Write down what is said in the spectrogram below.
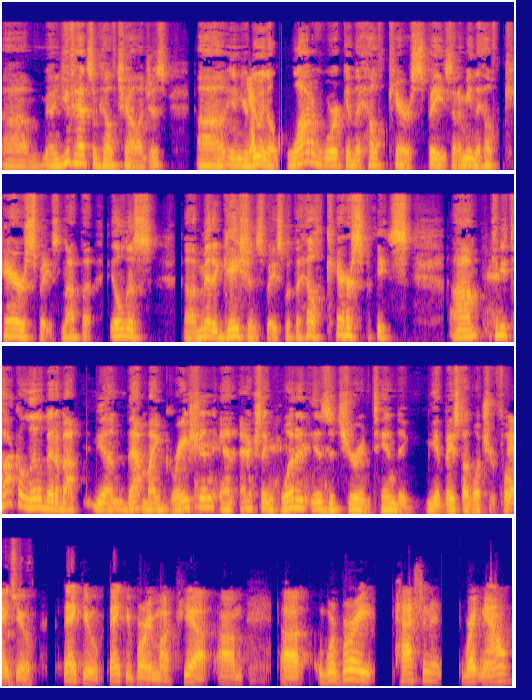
um, you've had some health challenges. Uh, and you're yep. doing a lot of work in the healthcare space, and I mean the healthcare space, not the illness uh, mitigation space, but the healthcare space. Um, can you talk a little bit about you know, that migration and actually what it is that you're intending, you know, based on what you're focused? Thank you, thank you, thank you very much. Yeah, um, uh, we're very passionate right now.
